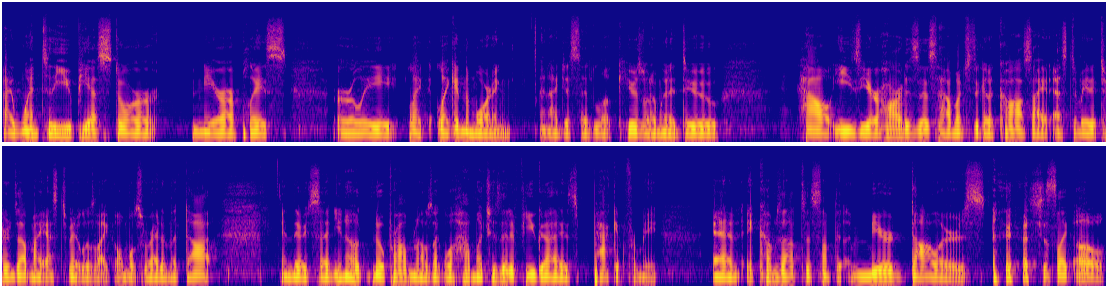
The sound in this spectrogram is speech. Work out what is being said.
I went to the UPS store near our place early, like like in the morning, and I just said, "Look, here's what I'm going to do." How easy or hard is this? How much is it going to cost? I had estimated. It turns out my estimate was like almost right on the dot. And they said, you know, no problem. And I was like, well, how much is it if you guys pack it for me? and it comes out to something mere dollars. it's just like, oh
